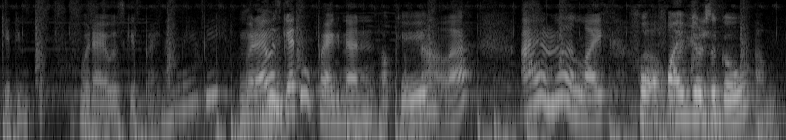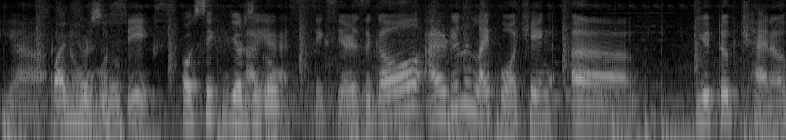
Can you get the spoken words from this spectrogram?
getting, when I was getting pregnant, maybe when I was getting pregnant, Okay. Nala, I really like Four- uh, five years ago? Um, yeah, Five no, years or ago. six. Oh, six years Uh, ago. yes, six years ago. I really like watching a YouTube channel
